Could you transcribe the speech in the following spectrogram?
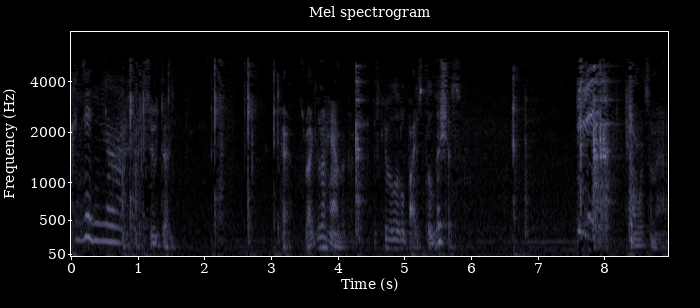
I did not. Yes, you did. Here, it's regular hamburger. Just give it a little bite. It's delicious. oh, what's the matter?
